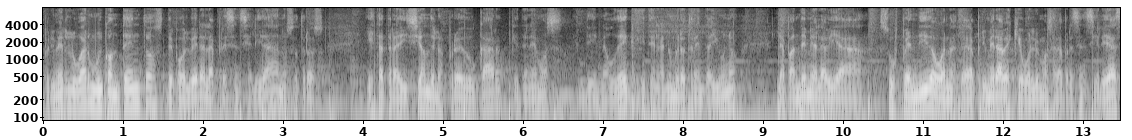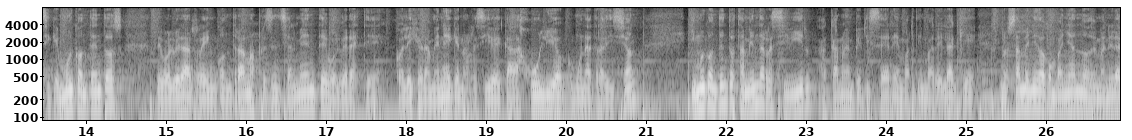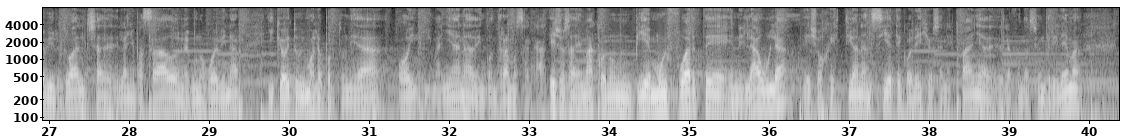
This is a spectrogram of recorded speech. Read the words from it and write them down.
primer lugar, muy contentos de volver a la presencialidad. Nosotros, esta tradición de los ProEducar que tenemos de Naudec, esta es la número 31, la pandemia la había suspendido, bueno, esta es la primera vez que volvemos a la presencialidad, así que muy contentos de volver a reencontrarnos presencialmente, volver a este colegio La Mené que nos recibe cada julio como una tradición y muy contentos también de recibir a Carmen Pelicer y a Martín Varela que nos han venido acompañando de manera virtual ya desde el año pasado en algunos webinars y que hoy tuvimos la oportunidad, hoy y mañana, de encontrarnos acá. Ellos además con un pie muy fuerte en el aula, ellos gestionan siete colegios en España desde la Fundación Trilema.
